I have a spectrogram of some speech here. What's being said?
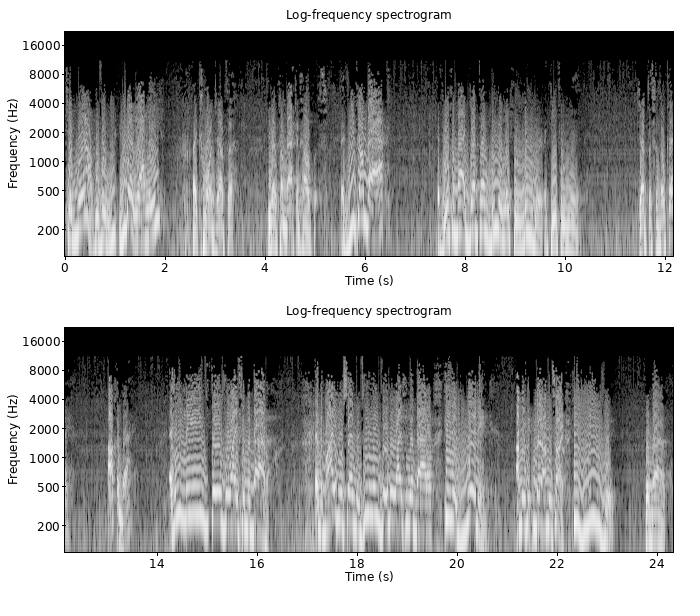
Kicked me out. He said, you, you don't want me. Like, come on, Jephthah. You gotta come back and help us. If you come back, if you come back, Jephthah, we will make you leader if you can win. Jephthah says, okay, I'll come back. And he leads the Israelites in the battle. And the Bible says that he leads the Israelites in the battle, he is winning. I mean, I mean, sorry, he's losing the battle.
